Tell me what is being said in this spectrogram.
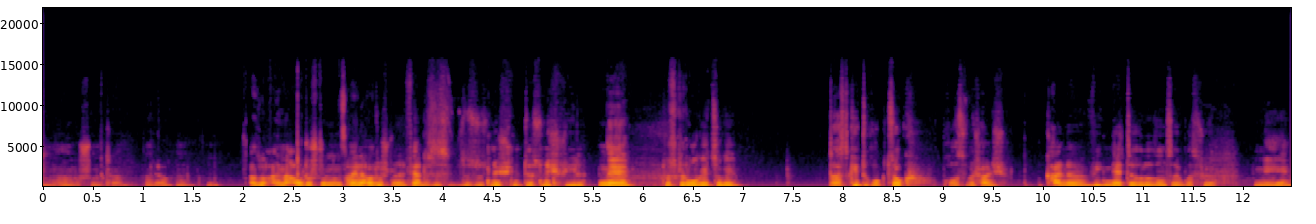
Ja, stimmt, ja. ja. Ja. Also eine Autostunde ins Eine Weltall. Autostunde entfernt, das ist, das, ist nicht, das ist nicht viel. Nee, das geht rucki zucki. Das geht ruckzuck. Brauchst wahrscheinlich keine Vignette oder sonst irgendwas für. Nee,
